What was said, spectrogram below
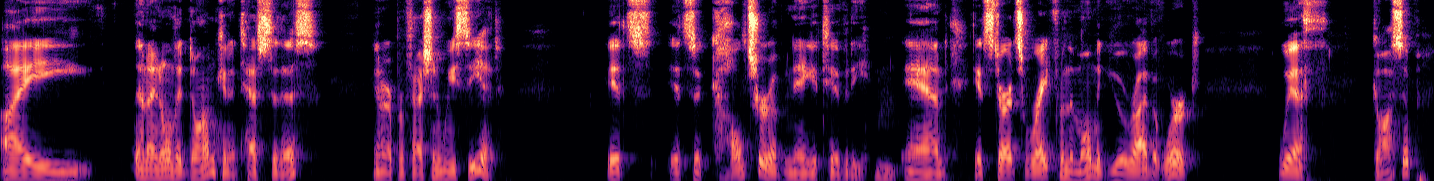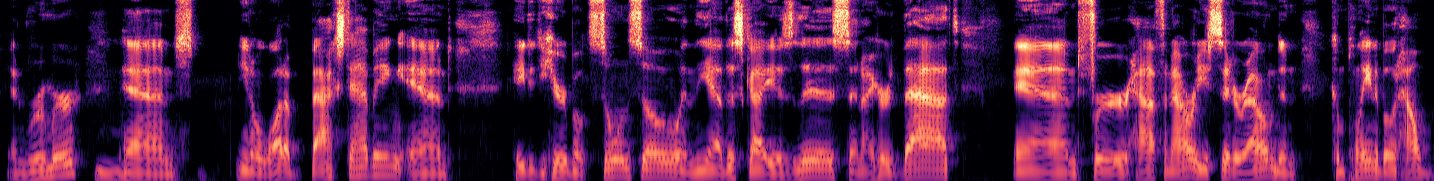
i and i know that dom can attest to this in our profession we see it it's it's a culture of negativity Hmm. and it starts right from the moment you arrive at work with gossip and rumor and you know a lot of backstabbing and hey did you hear about so and so and yeah this guy is this and i heard that and for half an hour you sit around and complain about how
